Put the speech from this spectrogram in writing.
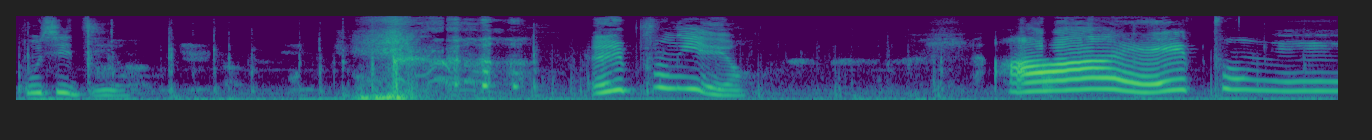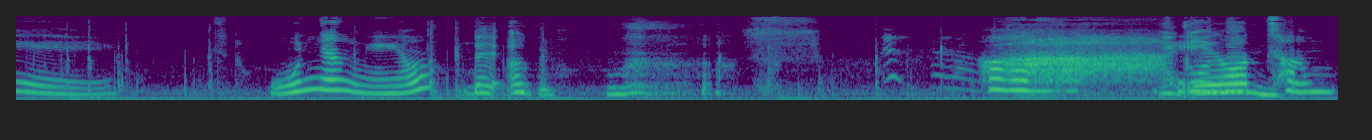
보시지요. 엘풍이에요. 아, 엘풍이. 온양이요? 네, 아이고. 하, 이거 참.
